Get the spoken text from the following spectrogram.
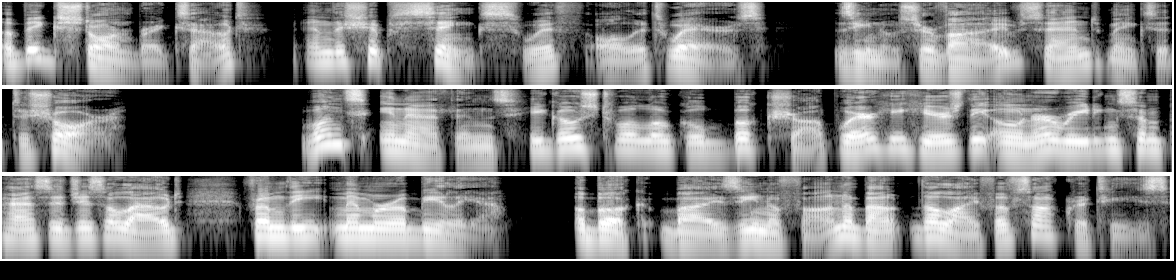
A big storm breaks out, and the ship sinks with all its wares. Zeno survives and makes it to shore. Once in Athens, he goes to a local bookshop where he hears the owner reading some passages aloud from the Memorabilia, a book by Xenophon about the life of Socrates.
